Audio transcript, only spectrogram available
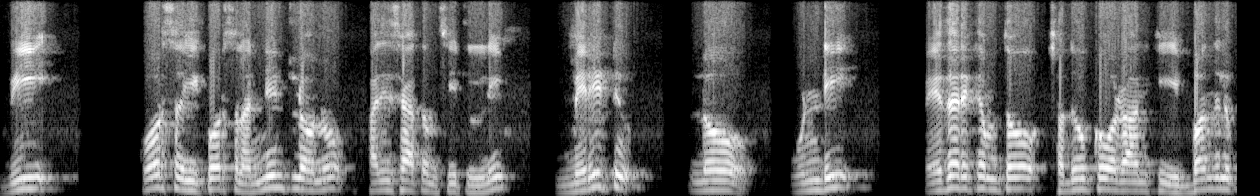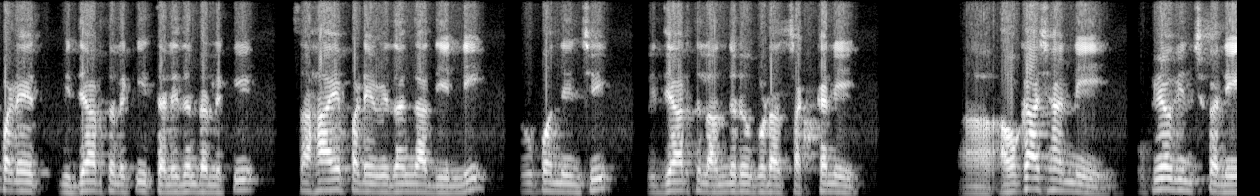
వి కోర్సు ఈ కోర్సులు అన్నింటిలోనూ పది శాతం సీట్లని మెరిట్లో ఉండి పేదరికంతో చదువుకోవడానికి ఇబ్బందులు పడే విద్యార్థులకి తల్లిదండ్రులకి సహాయపడే విధంగా దీన్ని రూపొందించి విద్యార్థులందరూ కూడా చక్కని అవకాశాన్ని ఉపయోగించుకొని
